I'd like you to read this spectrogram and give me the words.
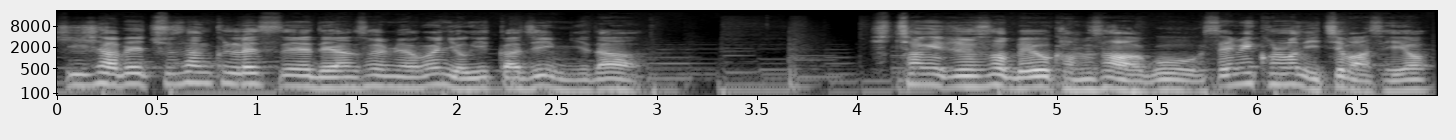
C샵의 추상 클래스에 대한 설명은 여기까지입니다. 시청해주셔서 매우 감사하고 세미콜론 잊지 마세요.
